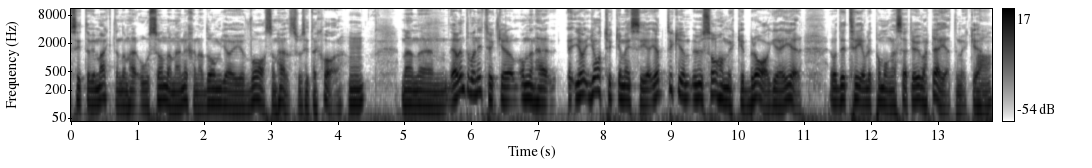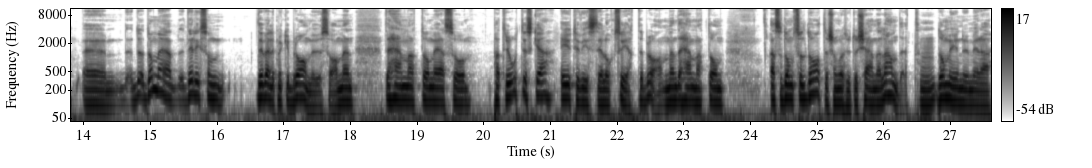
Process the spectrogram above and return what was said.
sitter vid makten, de här osunda människorna, de gör ju vad som helst för att sitta kvar. Mm. Men eh, jag vet inte vad ni tycker om den här. Jag, jag, tycker mig se, jag tycker USA har mycket bra grejer. Och det är trevligt på många sätt. Jag har ju varit där jättemycket. Ja. Eh, de, de är, det, är liksom, det är väldigt mycket bra med USA. Men det här med att de är så patriotiska är ju till viss del också jättebra. Men det här med att de alltså de soldater som varit ute och tjänat landet, mm. de är ju numera,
